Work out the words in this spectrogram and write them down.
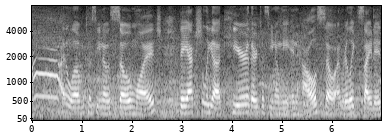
Ah, I love Tocino so much. They actually uh, cure their Tocino meat in-house, so I'm really excited.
